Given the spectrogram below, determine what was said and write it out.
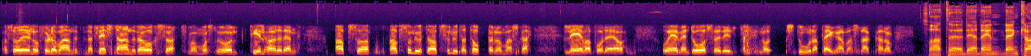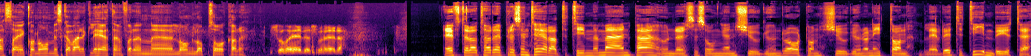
Och så är det nog för de, andra, de flesta andra också, att man måste tillhöra den absoluta, absoluta toppen om man ska leva på det. Och och även då så är det inte några stora pengar man snackar om. Så att eh, det är den, den krassa ekonomiska verkligheten för en eh, långloppsåkare? Så är det, så är det. Efter att ha representerat Team Mäenpää under säsongen 2018-2019 blev det ett teambyte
